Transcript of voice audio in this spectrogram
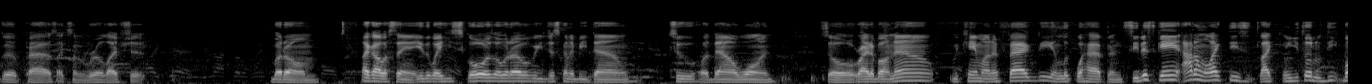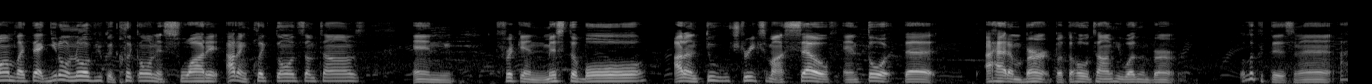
good pass, like some real life shit. But um, like I was saying, either way he scores or whatever, we just gonna be down two or down one. So right about now, we came out in Fagdy and look what happened. See this game, I don't like these like when you throw the deep bombs like that, you don't know if you could click on and swat it. I done clicked on sometimes and freaking missed the ball. I done threw streaks myself and thought that I had him burnt, but the whole time he wasn't burnt. But look at this, man. I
